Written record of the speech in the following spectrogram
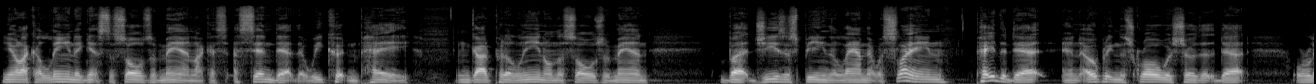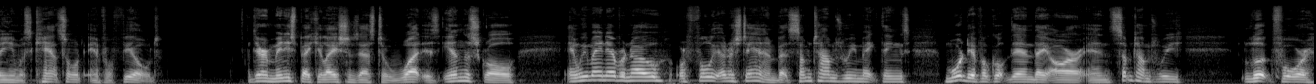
you know like a lien against the souls of man like a, a sin debt that we couldn't pay. And god put a lien on the souls of man. But jesus being the lamb that was slain paid the debt and opening the scroll would show that the debt or lien was canceled and fulfilled there are many speculations as to what is in the scroll, and we may never know or fully understand, but sometimes we make things more difficult than they are, and sometimes we look for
